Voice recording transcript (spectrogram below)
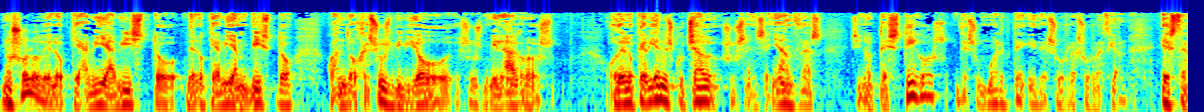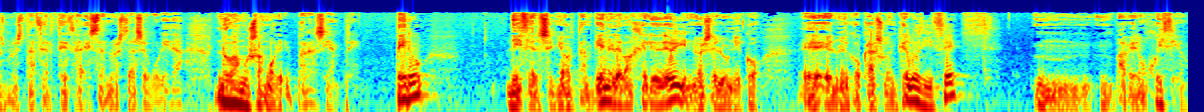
no sólo de lo que había visto, de lo que habían visto cuando Jesús vivió sus milagros, o de lo que habían escuchado sus enseñanzas, sino testigos de su muerte y de su resurrección. Esta es nuestra certeza, esta es nuestra seguridad. No vamos a morir para siempre. Pero, dice el Señor también el Evangelio de hoy, no es el único, eh, el único caso en que lo dice, mm, va a haber un juicio.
